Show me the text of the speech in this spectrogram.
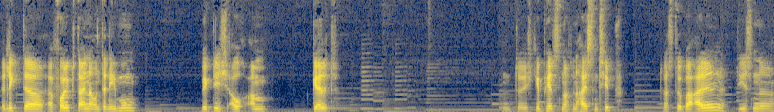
liegt der Erfolg deiner Unternehmung wirklich auch am Geld. Und äh, ich gebe jetzt noch den heißen Tipp, dass du bei all diesen äh,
